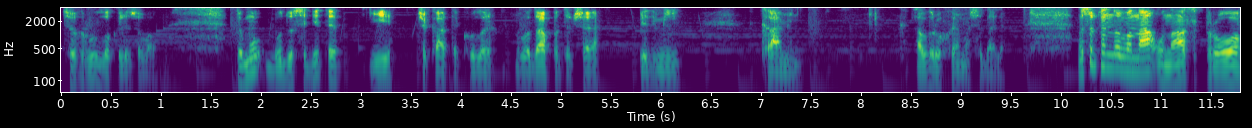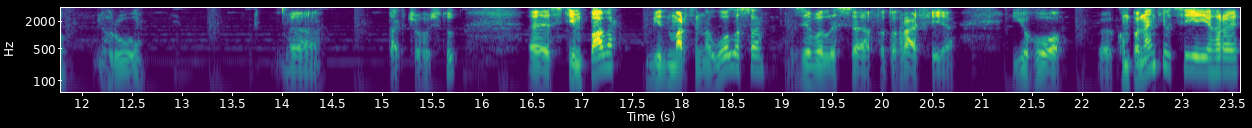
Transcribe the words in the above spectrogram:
цю гру локалізував. Тому буду сидіти і чекати, коли вода потече під мій камінь. Але рухаємося далі. Наступна новина у нас про гру. Е, так, чогось тут. Е, Steam Power від Мартіна Уоллеса. З'явилася фотографія його е, компонентів цієї гри.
